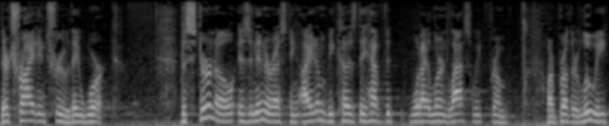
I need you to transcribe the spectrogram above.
They're tried and true, they work. The sterno is an interesting item because they have the, what I learned last week from our brother Louis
